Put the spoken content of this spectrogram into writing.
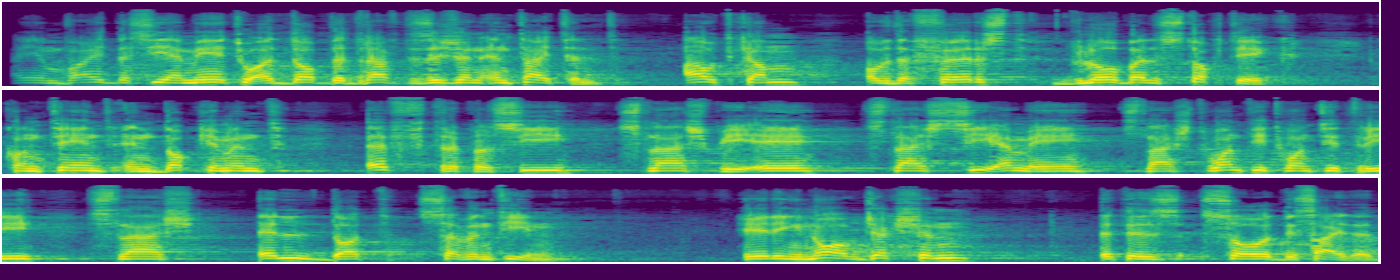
I invite the CMA to adopt the draft decision entitled Outcome of the First Global Stocktake contained in document FCCC slash PA slash CMA slash 2023 slash L.17. Hearing no objection, it is so decided.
